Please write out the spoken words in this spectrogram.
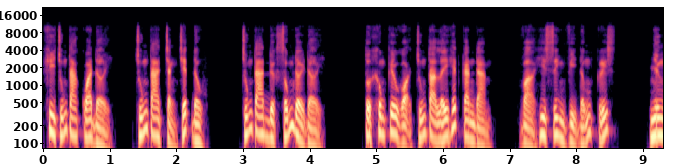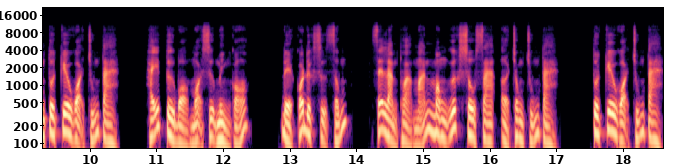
Khi chúng ta qua đời, chúng ta chẳng chết đâu. Chúng ta được sống đời đời. Tôi không kêu gọi chúng ta lấy hết can đảm và hy sinh vì đấng Christ, nhưng tôi kêu gọi chúng ta hãy từ bỏ mọi sự mình có để có được sự sống sẽ làm thỏa mãn mong ước sâu xa ở trong chúng ta. Tôi kêu gọi chúng ta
